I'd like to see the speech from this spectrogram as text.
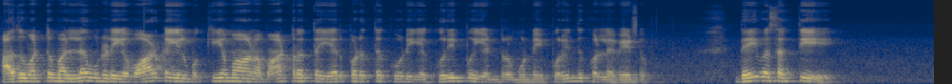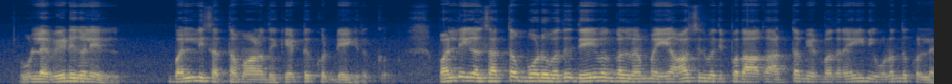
அது மட்டுமல்ல உன்னுடைய வாழ்க்கையில் முக்கியமான மாற்றத்தை ஏற்படுத்தக்கூடிய குறிப்பு என்றும் உன்னை புரிந்து கொள்ள வேண்டும். தெய்வ சக்தி உள்ள வீடுகளில் பள்ளி சத்தமானது கேட்டுக்கொண்டே இருக்கும். பள்ளிகள் சத்தம் போடுவது தெய்வங்கள் நம்மை ஆசிர்வதிப்பதாக அர்த்தம் என்பதனை நீ உணர்ந்து கொள்ள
